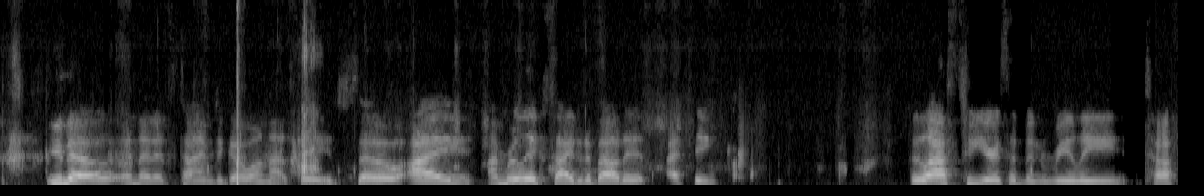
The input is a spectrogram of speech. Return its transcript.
you know, and then it's time to go on that stage. So I I'm really excited about it. I think the last two years have been really tough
